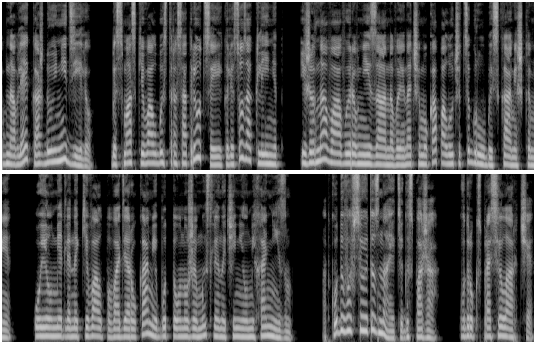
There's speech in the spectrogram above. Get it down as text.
обновляй каждую неделю. Без смазки вал быстро сотрется и колесо заклинит. И жернова выровняй заново, иначе мука получится грубой, с камешками». Уилл медленно кивал, поводя руками, будто он уже мысленно чинил механизм. «Откуда вы все это знаете, госпожа?» — вдруг спросил Арчи.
